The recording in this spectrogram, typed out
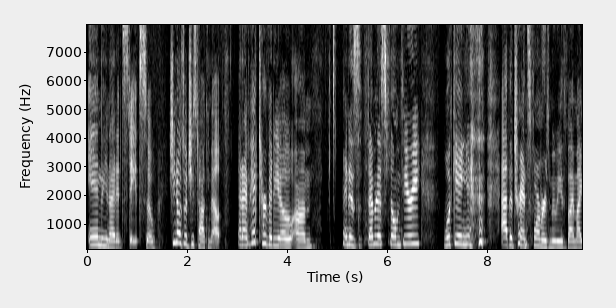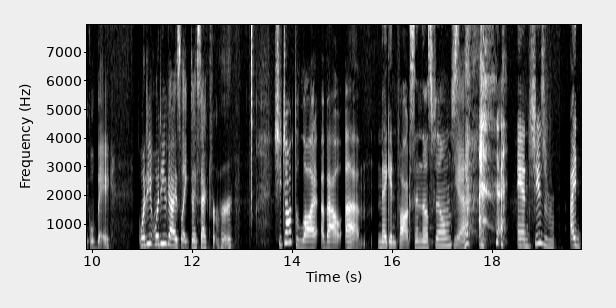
in the United States. So she knows what she's talking about. And I picked her video. Um, it is feminist film theory, looking at the Transformers movies by Michael Bay. What do you what do you guys like dissect from her? She talked a lot about um, Megan Fox in those films. Yeah. and she's I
